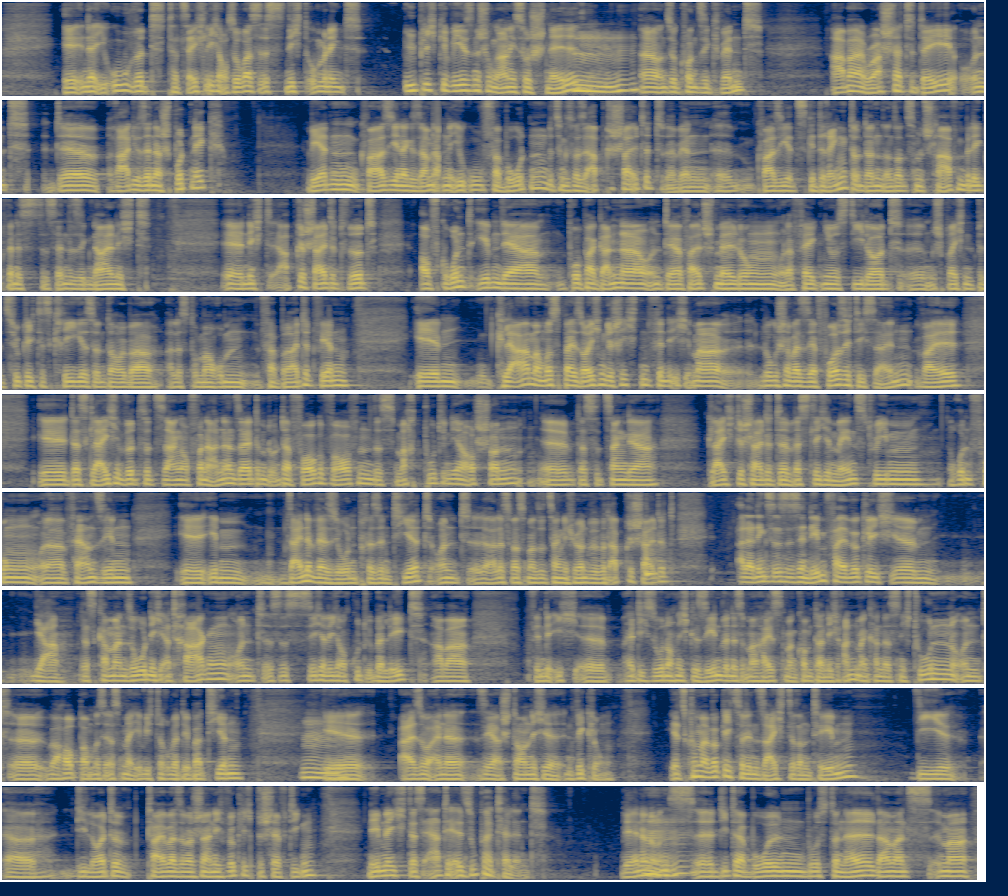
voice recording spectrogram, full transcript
Äh, in der EU wird tatsächlich auch sowas ist nicht unbedingt üblich gewesen, schon gar nicht so schnell mhm. äh, und so konsequent. Aber Russia Today und der Radiosender Sputnik werden quasi in der gesamten EU verboten bzw. abgeschaltet oder werden äh, quasi jetzt gedrängt und dann ansonsten mit Strafen belegt, wenn es das Sendesignal nicht, äh, nicht abgeschaltet wird. Aufgrund eben der Propaganda und der Falschmeldungen oder Fake News, die dort äh, entsprechend bezüglich des Krieges und darüber alles drumherum verbreitet werden. Ähm, klar, man muss bei solchen Geschichten, finde ich, immer logischerweise sehr vorsichtig sein, weil äh, das Gleiche wird sozusagen auch von der anderen Seite mitunter vorgeworfen. Das macht Putin ja auch schon, äh, dass sozusagen der gleichgeschaltete westliche Mainstream-Rundfunk oder Fernsehen äh, eben seine Version präsentiert und äh, alles, was man sozusagen nicht hören will, wird abgeschaltet. Allerdings ist es in dem Fall wirklich ähm, ja, das kann man so nicht ertragen und es ist sicherlich auch gut überlegt, aber finde ich, äh, hätte ich so noch nicht gesehen, wenn es immer heißt, man kommt da nicht ran, man kann das nicht tun und äh, überhaupt, man muss erstmal ewig darüber debattieren. Mhm. Äh, also eine sehr erstaunliche Entwicklung. Jetzt kommen wir wirklich zu den seichteren Themen, die äh, die Leute teilweise wahrscheinlich wirklich beschäftigen, nämlich das RTL Supertalent. Wir erinnern mhm. uns, äh, Dieter Bohlen, Bruce Donnell, damals immer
